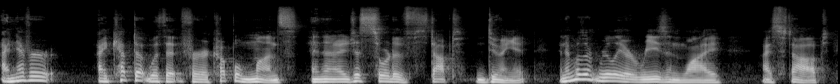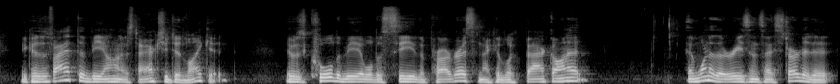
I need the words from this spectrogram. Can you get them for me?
I never, I kept up with it for a couple months and then I just sort of stopped doing it. And it wasn't really a reason why I stopped because if I had to be honest, I actually did like it. It was cool to be able to see the progress and I could look back on it and one of the reasons I started it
